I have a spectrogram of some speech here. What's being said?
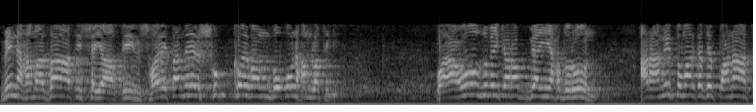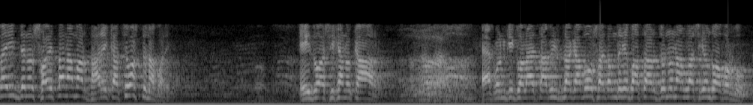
মিন হামাযাতি শায়াতিন শয়তানের সূক্ষ্ম এবং গোপন হামলা থেকে। ওয়া আউযু বিকা রব্বি আন আর আমি তোমার কাছে পানা চাই যেন শয়তান আমার ধারে কাছেও আসতে না পারে। এই দোয়া শিখানো কার? এখন কি গলায় তাবিজ লাগাবো শয়তান থেকে বাঁচার জন্য না আল্লাহ শিখানো দোয়া করব?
